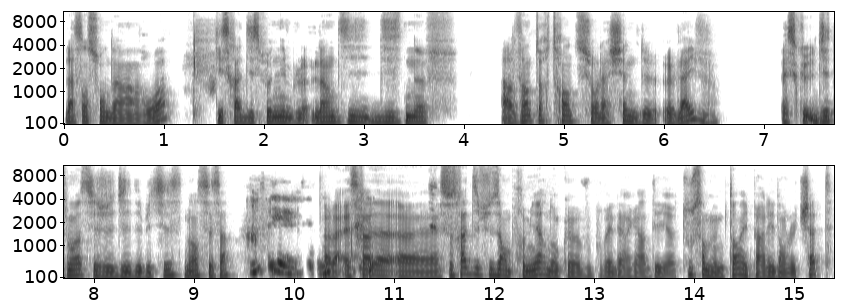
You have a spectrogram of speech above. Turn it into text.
l'ascension d'un roi, qui sera disponible lundi 19 à 20h30 sur la chaîne de E-Live. Est-ce que dites-moi si je dis des bêtises Non, c'est ça. Voilà, elle sera, euh, ce sera diffusé en première, donc euh, vous pourrez les regarder euh, tous en même temps et parler dans le chat.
